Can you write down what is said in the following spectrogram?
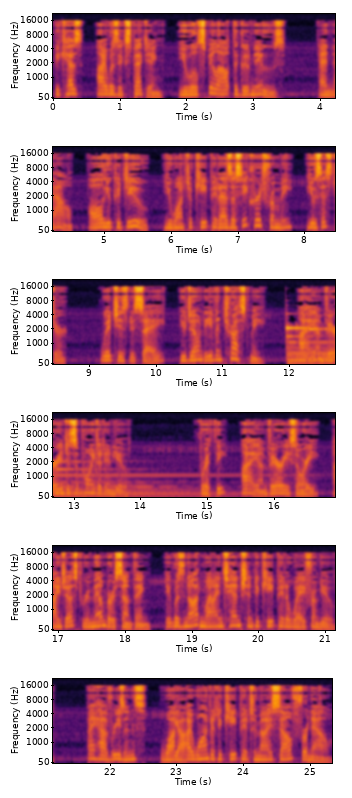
Because, I was expecting, you will spill out the good news. And now, all you could do, you want to keep it as a secret from me, you sister. Which is to say, you don't even trust me. I am very disappointed in you. Brithy, I am very sorry, I just remember something, it was not my intention to keep it away from you. I have reasons, why I wanted to keep it to myself for now.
